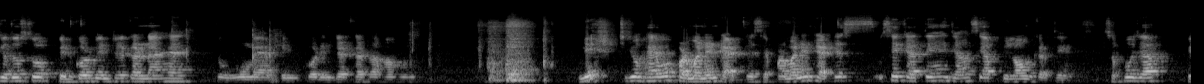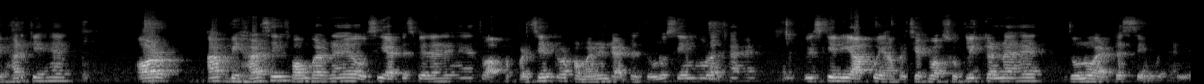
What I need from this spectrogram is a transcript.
ठीक है दोस्तों, पिन कोड भी इंटर करना है तो वो मैं पिन कोड इंटर कर रहा हूँ। नेक्स्ट जो है वो परमानेंट एड्रेस है। परमानेंट एड्रेस उसे कहते हैं जहाँ से आप बिलोंग करते हैं। सपोज़ आप बिहार के हैं और आप बिहार से ही फॉर्म भर रहे हैं, उसी एड्रेस पे रह रहे हैं तो आपका प्रेजेंट और परमानेंट एड्रेस दोनों सेम हो रखा है। तो इसके लिए आपको यहाँ पर चेक बॉक्स को क्लिक करना है, दोनों एड्रेस सेम हो जाएँगे।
